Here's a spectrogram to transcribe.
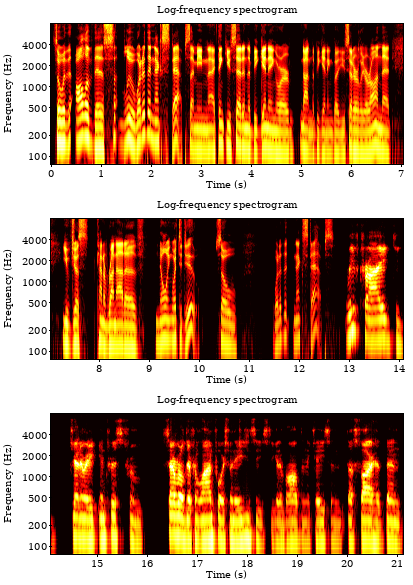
So, with all of this, Lou, what are the next steps? I mean, I think you said in the beginning, or not in the beginning, but you said earlier on that you've just kind of run out of knowing what to do. So, what are the next steps? We've tried to generate interest from several different law enforcement agencies to get involved in the case, and thus far have been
